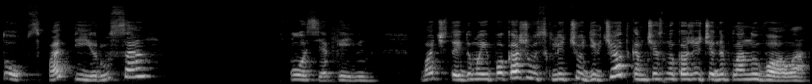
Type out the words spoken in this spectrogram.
топ з папіруса. Ось який він. Бачите, і думаю, покажу, сключу дівчаткам, чесно кажучи, не планувала.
